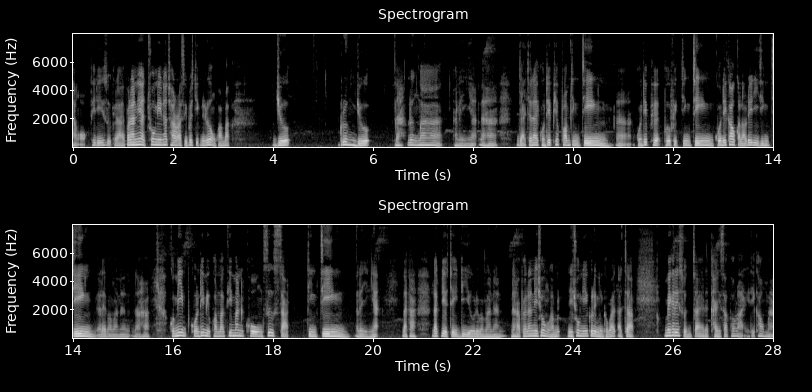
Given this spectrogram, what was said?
ทางออกที่ดีที่สุดก็ได้ เพราะฉะนั้นเนี่ยช่วงนี้นะชาวราศีพฤศจิกในเรื่องของความรักเยอะเรื่องเยอะนะเรื่องมากอะไรเงี้ยนะคะอยากจะได้คนที่เพียบพร้อมจริงๆอ่าคนที่เพอร์เฟกจริง ๆ คนที่เข้ากับเราได้ดีจริง ๆ อะไรประมาณนั้นนะคะคนมีคนที่มีความรักที่มั่นคง ซื่อสัตย์จริง ๆ อะไรอย่างเงี้ย นะคะรักเดียวใจเดียวอะไรประมาณนั้นนะคะเพราะฉะนั้นในช่วงในช่วงนี้ก็เลยเหมือนกับว่าอาจจะไม่ค่อยได้สนใจอะไรใครสักเท่าไหร่ที่เข้ามา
